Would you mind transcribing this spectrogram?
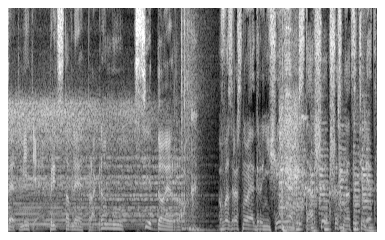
Z-Media представляет программу «Седой рок». Возрастное ограничение старше 16 лет.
